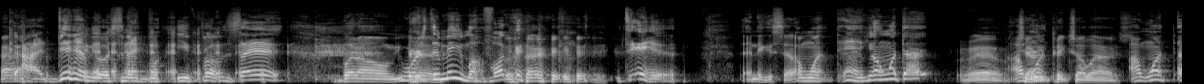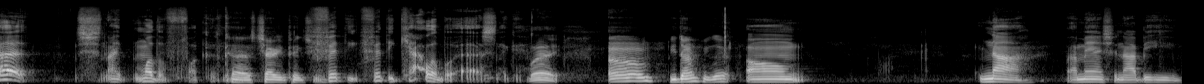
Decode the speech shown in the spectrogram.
God damn, you're a sniper. You know what I'm saying? But um, you worse than me, motherfucker. damn. That nigga said, I want, damn, you don't want that? well, I cherry want- picked your ass. I want that. Snipe motherfucker. Cause cherry picked you. 50, 50 caliber ass nigga. Right. Um, you done? You good? Um, nah, my man should not be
